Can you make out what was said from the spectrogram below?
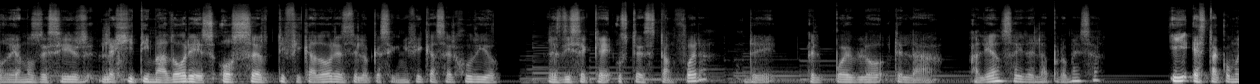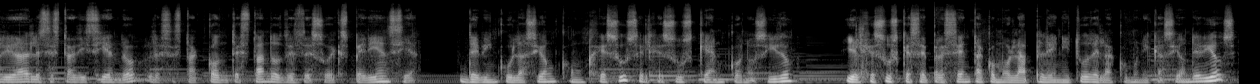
podríamos decir, legitimadores o certificadores de lo que significa ser judío, les dice que ustedes están fuera del pueblo de la alianza y de la promesa. Y esta comunidad les está diciendo, les está contestando desde su experiencia de vinculación con Jesús, el Jesús que han conocido y el Jesús que se presenta como la plenitud de la comunicación de Dios,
